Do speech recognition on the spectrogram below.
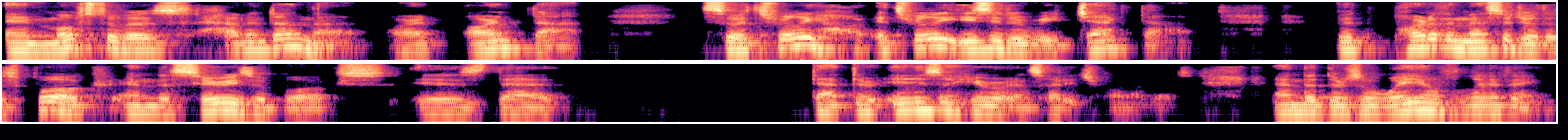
And most of us haven't done that, aren't aren't that. So it's really it's really easy to reject that. But part of the message of this book and the series of books is that that there is a hero inside each one of us, and that there's a way of living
